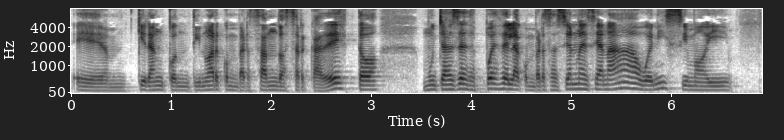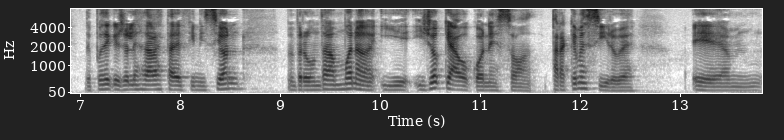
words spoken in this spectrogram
eh, quieran continuar conversando acerca de esto. Muchas veces después de la conversación me decían, ah, buenísimo, y después de que yo les daba esta definición, me preguntaban, bueno, ¿y, yo qué hago con eso? ¿Para qué me sirve? Em,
